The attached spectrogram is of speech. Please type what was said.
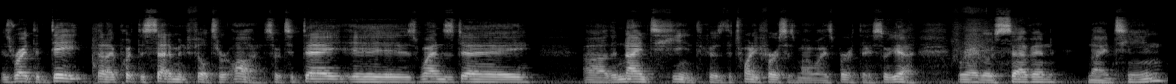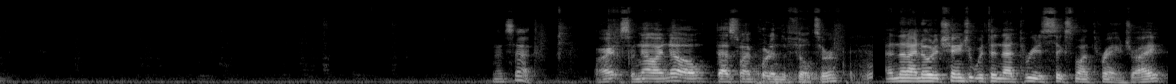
is write the date that I put the sediment filter on. So today is Wednesday, uh, the 19th, because the 21st is my wife's birthday. So yeah, we're gonna go 7, 19. That's that. All right, so now I know that's when I put in the filter. And then I know to change it within that three to six month range, right?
